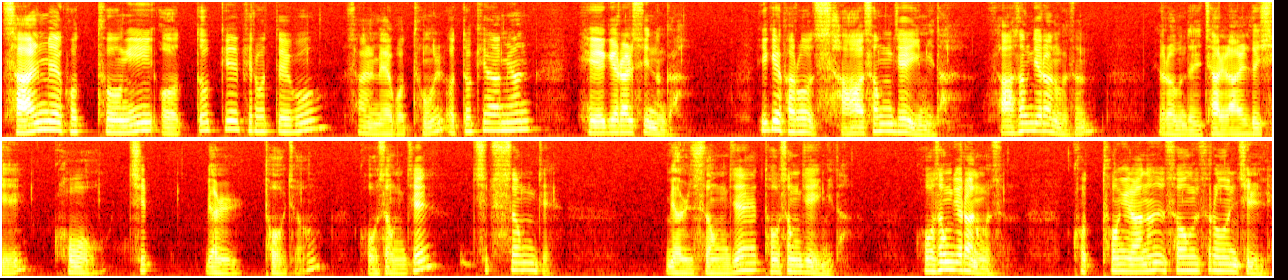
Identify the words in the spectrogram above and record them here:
삶의 고통이 어떻게 비롯되고 삶의 고통을 어떻게 하면 해결할 수 있는가? 이게 바로 사성제입니다. 사성제라는 것은 여러분들이 잘 알듯이 고, 집, 멸, 도죠. 고성제, 집성제, 멸성제, 도성제입니다. 고성제라는 것은 고통이라는 성스러운 진리,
